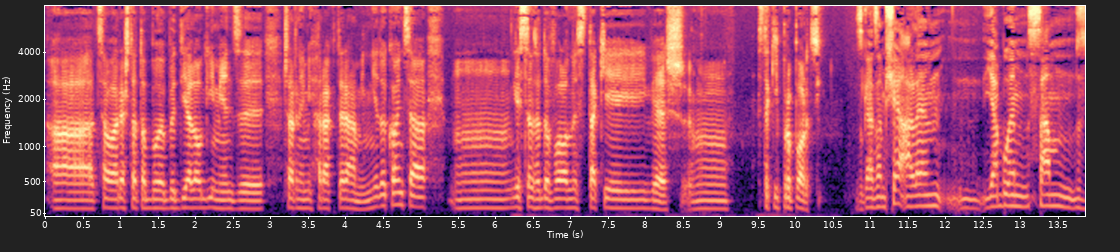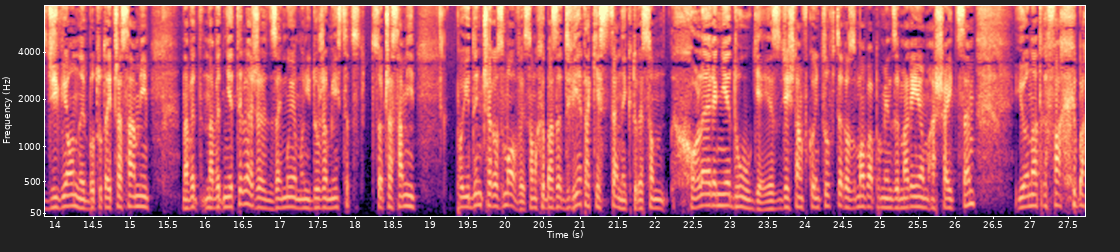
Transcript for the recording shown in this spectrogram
a cała reszta to byłyby dialogi między czarnymi charakterami. Nie do końca mm, jestem zadowolony z takiej, wiesz, mm, z takiej proporcji. Zgadzam się, ale ja byłem sam zdziwiony, bo tutaj czasami nawet, nawet nie tyle, że zajmują oni dużo miejsca, co, co czasami pojedyncze rozmowy. Są chyba ze dwie takie sceny, które są cholernie długie. Jest gdzieś tam w końcówce rozmowa pomiędzy Marią a Szajcem i ona trwa chyba,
